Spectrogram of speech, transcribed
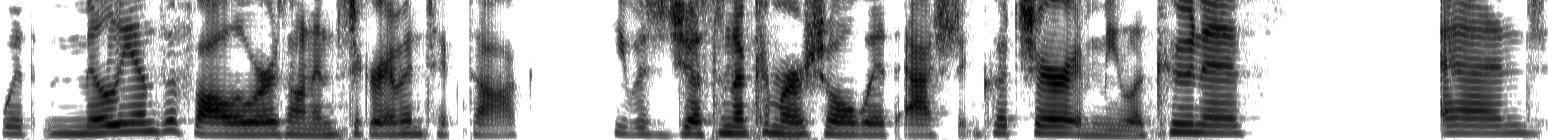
with millions of followers on Instagram and TikTok. He was just in a commercial with Ashton Kutcher and Mila Kunis. And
